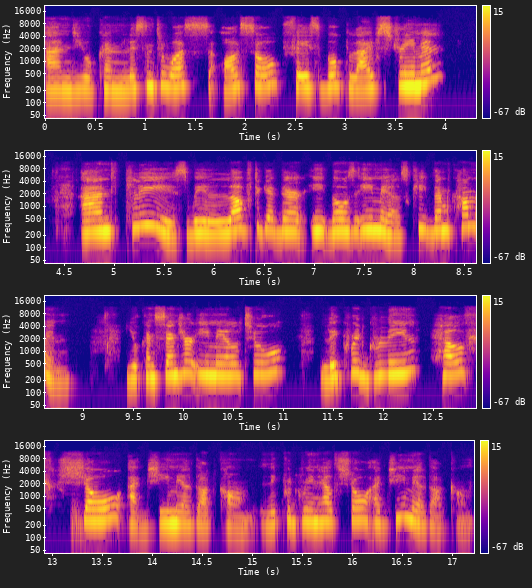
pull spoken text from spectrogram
And you can listen to us also Facebook live streaming. And please, we love to get their those emails. Keep them coming. You can send your email to liquidgreenhealthshow at gmail.com. Liquidgreenhealthshow at gmail.com.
